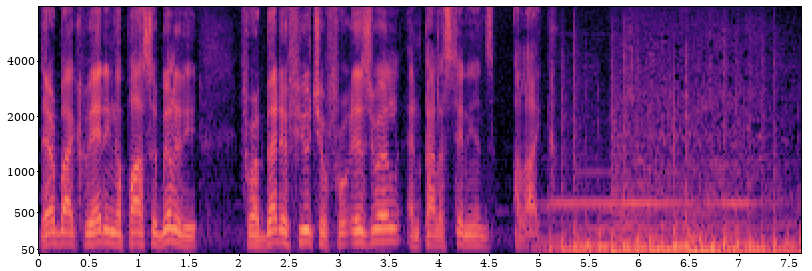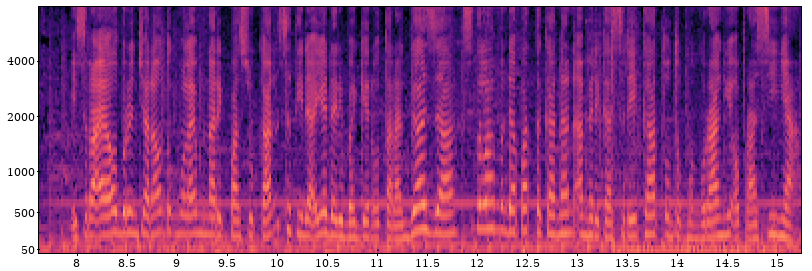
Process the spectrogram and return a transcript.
thereby creating a possibility for a better future for Israel and Palestinians alike. Israel berencana untuk mulai menarik pasukan setidaknya dari bagian utara Gaza setelah mendapat tekanan Amerika Serikat untuk mengurangi operasinya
